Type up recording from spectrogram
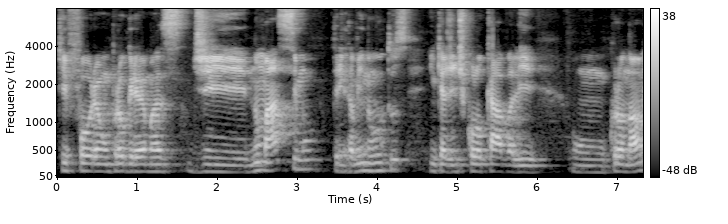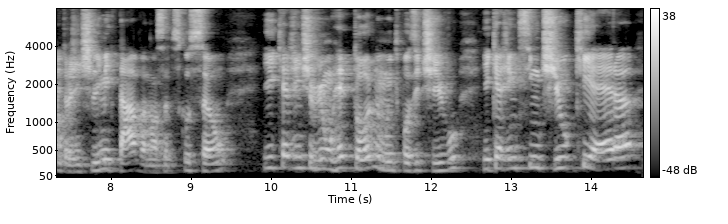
que foram programas de, no máximo, 30 minutos, em que a gente colocava ali um cronômetro, a gente limitava a nossa discussão e que a gente viu um retorno muito positivo e que a gente sentiu que era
